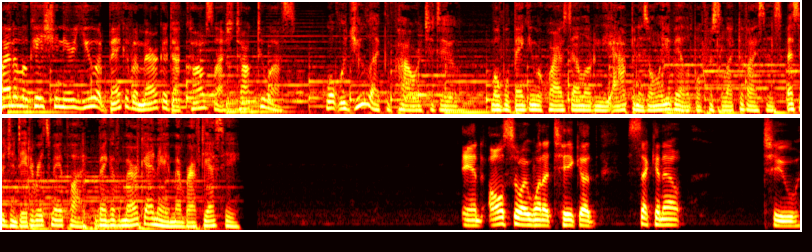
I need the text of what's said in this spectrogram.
Find a location near you at bankofamerica.com slash talk to us. What would you like the power to do? Mobile banking requires downloading the app and is only available for select devices. Message and data rates may apply. Bank of America and a member FDIC. And also I want to take a second out to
